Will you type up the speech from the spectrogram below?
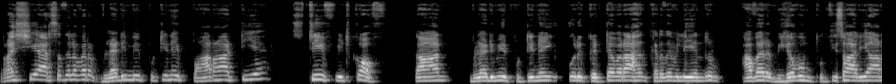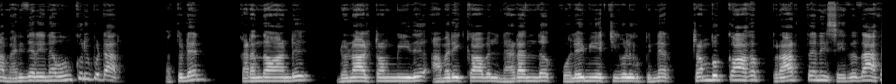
ரஷ்ய அரசு தலைவர் விளாடிமிர் புட்டினை பாராட்டிய ஸ்டீவ் விட்காஃப் தான் விளாடிமிர் புட்டினை ஒரு கெட்டவராக கருதவில்லை என்றும் அவர் மிகவும் புத்திசாலியான மனிதர் எனவும் குறிப்பிட்டார். அத்துடன் கடந்த ஆண்டு டொனால்ட் ட்ரம்ப் மீது அமெரிக்காவில் நடந்த கொலை முயற்சிகளுக்கு பின்னர் ட்ரம்புக்காக பிரார்த்தனை செய்ததாக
